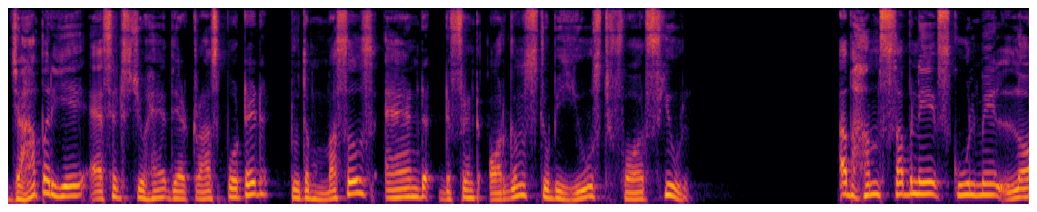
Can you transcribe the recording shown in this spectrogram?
जहाँ पर ये एसिड्स जो हैं दे आर ट्रांसपोर्टेड टू द मसल्स एंड डिफरेंट ऑर्गन्स टू बी यूज्ड फॉर फ्यूल अब हम सबने स्कूल में law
